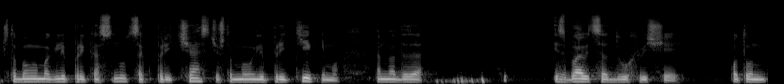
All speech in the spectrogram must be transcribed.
чтобы мы могли прикоснуться к причастию, чтобы мы могли прийти к Нему. Нам надо избавиться от двух вещей. Вот он,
